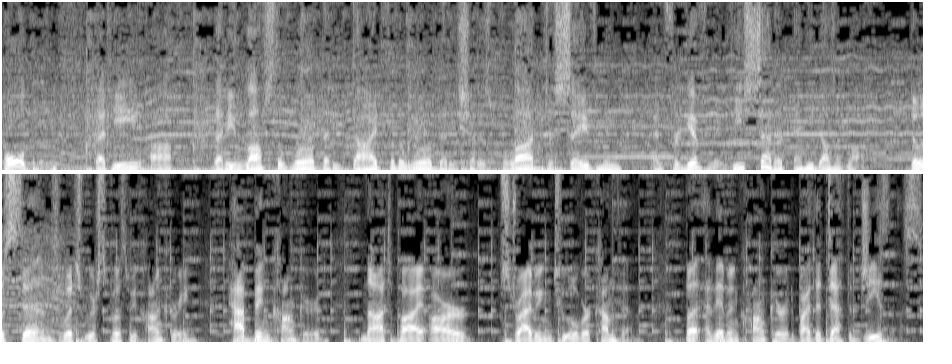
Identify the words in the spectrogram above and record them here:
told me that he, uh, that he loves the world, that he died for the world, that he shed his blood to save me and forgive me. He said it, and he doesn't lie. Those sins which we're supposed to be conquering have been conquered not by our striving to overcome them, but have they been conquered by the death of Jesus.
